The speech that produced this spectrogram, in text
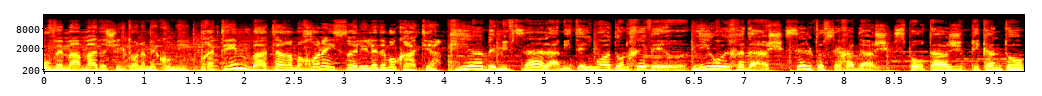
ובמעמד השלטון המקומי. פרטים באתר המכון הישראלי לדמוקרטיה. קיה במבצע לעמיתי מועדון חבר. נירו החדש, סלטוס החדש, ספורטאז', פיקנטו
